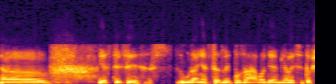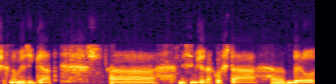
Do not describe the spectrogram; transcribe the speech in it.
Uh, jestli si údajně sedli po závodě, měli si to všechno vyříkat. Myslím, že Dakošta byl,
